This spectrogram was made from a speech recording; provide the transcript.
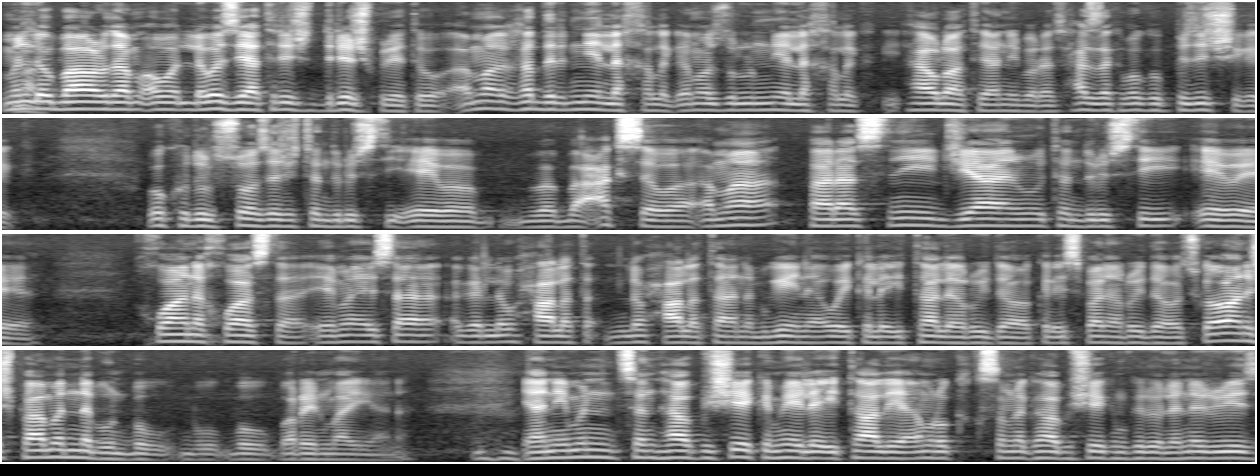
من لەو باوەڕدام ئەوە لەوە زیاتریش درێژ بکرێتەوە ئەمە غەدر نییە لە خەڵک ئەمە زوڵم نییە لە خەڵک هاوڵاتیانی بەرز حەز دەکەم وەکو پزیشکێک وەکو دڵسۆزێکی تەندروستی ئێوە بە عەکسەوە ئەمە پاراستنی گیان و تەندروستی ئێوەیە خوا نەخواستە ئێمە ئێستا ئەگەر لەو حاڵەت لەو حاڵەتانە بگەینە ئەوەی کە لە ئیتالیا ڕوویداوە کە لە ئیسپانیا ڕوویداوە چکە ئەوانیش پامەد نەبوون بەو بەو- بەو- بە ڕێنماییانە یعنی من چەند هاوپیشەیەکم هەیە لە ئیتالیا ئەمڕۆ کە قسەم لەگە هاوپیشەیەکم کردو لە نەرویج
